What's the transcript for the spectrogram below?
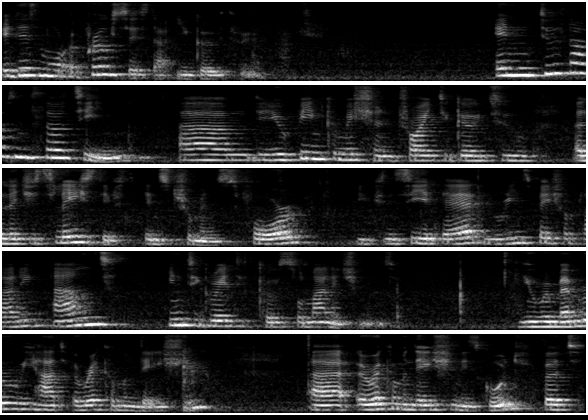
It is more a process that you go through. In 2013, um, the European Commission tried to go to a legislative instruments for you can see it there, marine spatial planning and integrated coastal management. You remember we had a recommendation uh, a recommendation is good, but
